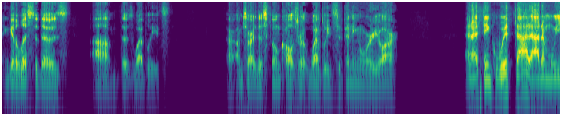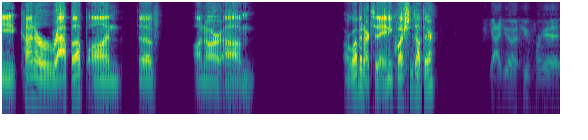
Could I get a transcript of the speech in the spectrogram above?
and get a list of those um, those web leads. Or, I'm sorry, those phone calls or web leads, depending on where you are. And I think with that, Adam, we kind of wrap up on the on our um, our webinar today. Any questions out there? Yeah, I do have a few for you,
